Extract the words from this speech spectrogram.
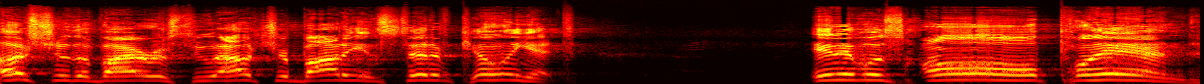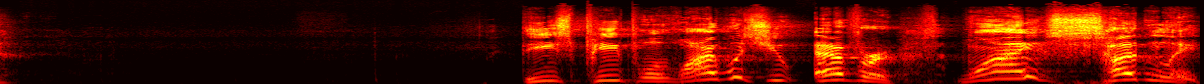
usher the virus throughout your body instead of killing it. And it was all planned. These people, why would you ever, why suddenly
